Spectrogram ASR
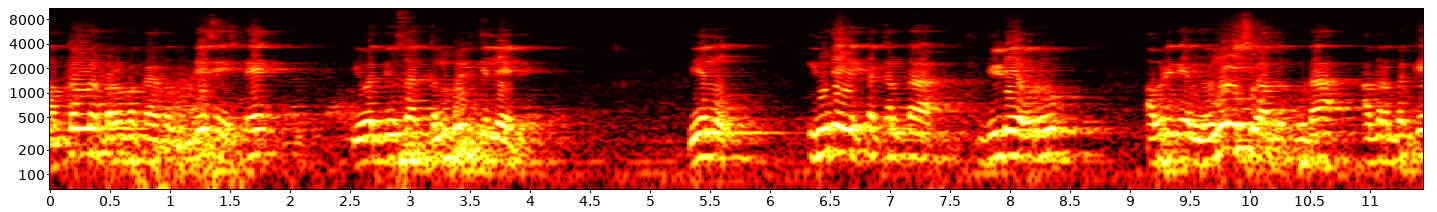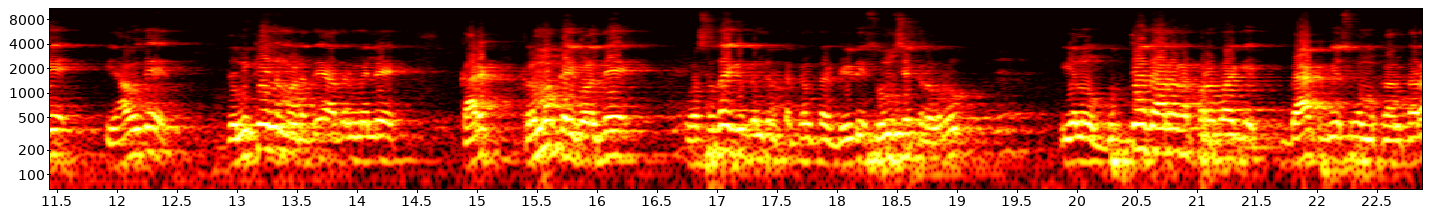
ಮತ್ತೊಮ್ಮೆ ಬರಬೇಕಾದ ಉದ್ದೇಶ ಇಷ್ಟೇ, ಇವತ್ತು ದಿವಸ ಕಲಬುರಗಿ ಜಿಲ್ಲೆಯಲ್ಲಿ ಏನು ಹಿಂದೆ ಇರ್ತಕ್ಕಂಥ ಡಿ ಡಿ ಅವರು ಅವರಿಗೆ ಮೆಮೊ ಇಶ್ಯೂ ಆದರೂ ಕೂಡ ಅದರ ಬಗ್ಗೆ ಯಾವುದೇ ತನಿಖೆಯನ್ನು ಮಾಡದೆ ಅದರ ಮೇಲೆ ಕಾರ್ಯಕ್ರಮ ಕೈಗೊಳ್ಳದೆ ಹೊಸದಾಗಿ ಬಂದಿರತಕ್ಕಂಥ ಡಿ ಡಿ ಸೋಮಶೇಖರ್ ಅವರು ಏನು ಗುತ್ತೇದಾರರ ಪರವಾಗಿ ಬ್ಯಾಟ್ ಬೀಸುವ ಮುಖಾಂತರ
